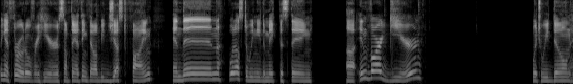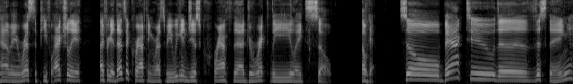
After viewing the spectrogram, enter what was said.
We can throw it over here or something. I think that'll be just fine. And then what else do we need to make this thing? Uh, Invar gear, which we don't have a recipe for. Actually, I forget, that's a crafting recipe. We can just craft that directly like so. Okay. So back to the this thing.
